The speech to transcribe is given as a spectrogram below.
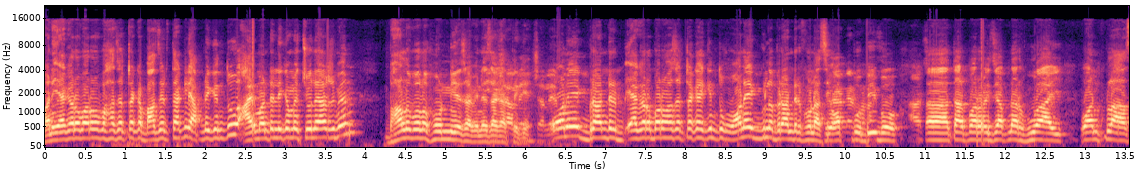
মানে এগারো বারো হাজার টাকা বাজেট থাকলে আপনি কিন্তু আইমান টেলিকমে চলে আসবেন ভালো ভালো ফোন নিয়ে যাবেন এই জায়গা থেকে। অনেক ব্র্যান্ডের এগারো বারো হাজার টাকায় কিন্তু অনেকগুলো ব্র্যান্ডের ফোন আছে অপ্পো ভিভো। তারপর ওই যে আপনার হুয়াই ওয়ান প্লাস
